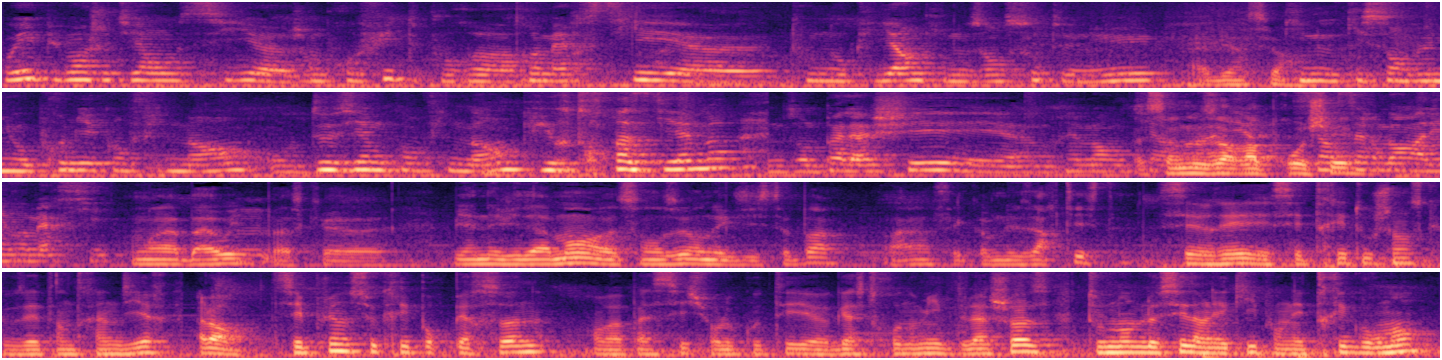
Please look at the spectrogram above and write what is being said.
Oui, et puis moi je tiens aussi, euh, j'en profite pour remercier tous nos clients qui nous ont soutenus, Ah, bien sûr. qui, nous, qui sont venus au premier confinement, au deuxième confinement, puis au troisième. Ils nous ont pas lâchés et vraiment Ça nous a rapprochés. sincèrement à les remercier. Ouais, bah oui, Mm. parce que bien évidemment, sans eux, on n'existe pas. Voilà, c'est comme les artistes. C'est vrai, et c'est très touchant ce que vous êtes en train de dire. Alors, c'est plus un secret pour personne. On va passer sur le côté euh, gastronomique de la chose. Tout le monde le sait dans l'équipe, on est très gourmand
